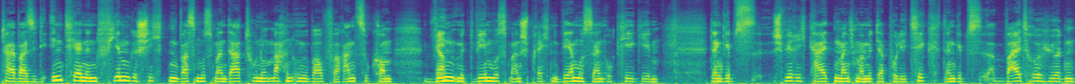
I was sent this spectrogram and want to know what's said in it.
teilweise die internen Firmengeschichten, was muss man da tun und machen, um überhaupt voranzukommen, wen, ja. mit wem muss man sprechen, wer muss sein Okay geben. Dann gibt es Schwierigkeiten manchmal mit der Politik, dann gibt es weitere Hürden.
